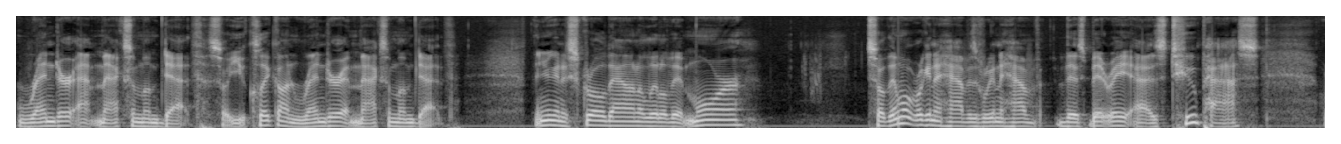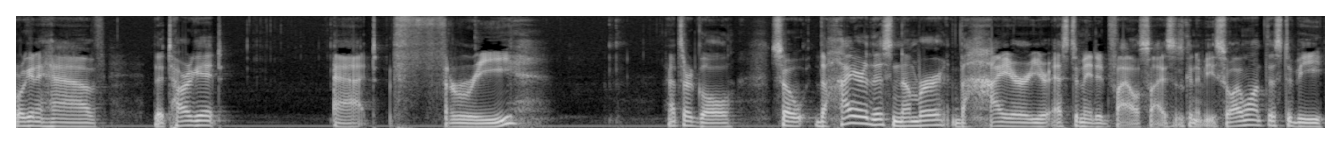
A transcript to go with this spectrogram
render at maximum depth. So you click on render at maximum depth. Then you're going to scroll down a little bit more. So then what we're going to have is we're going to have this bitrate as two pass. We're going to have the target at three. That's our goal. So the higher this number, the higher your estimated file size is going to be. So I want this to be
